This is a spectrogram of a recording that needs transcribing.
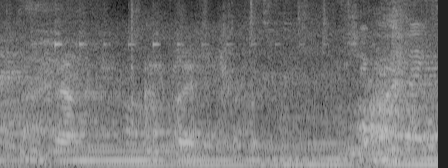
Ju-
